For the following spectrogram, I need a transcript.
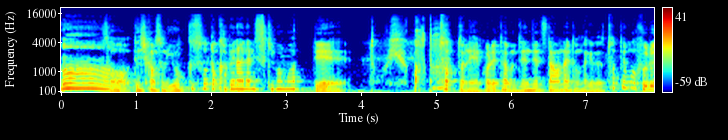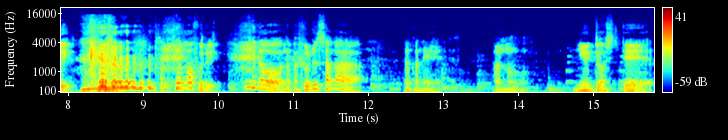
そう。で、しかもその浴槽と壁の間に隙間もあって、どういうこと？ちょっとね、これ多分全然伝わらないと思うんだけど、とても古い。とても古い。けど、なんか古さが、なんかね、あの、入居して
